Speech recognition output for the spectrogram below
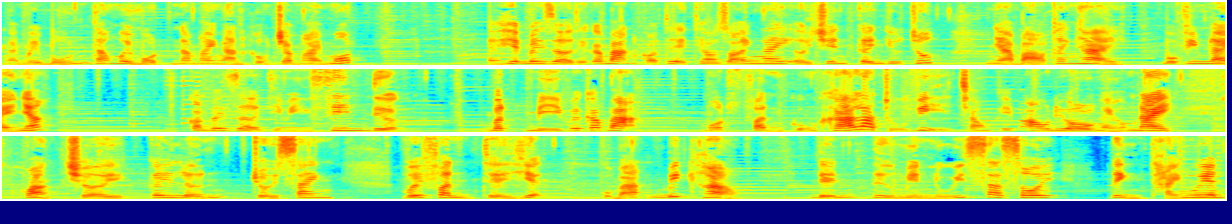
ngày 14 tháng 11 năm 2021. Hiện bây giờ thì các bạn có thể theo dõi ngay ở trên kênh YouTube Nhà báo Thanh Hải, bộ phim này nhé. Còn bây giờ thì mình xin được bật mí với các bạn một phần cũng khá là thú vị trong cái audio ngày hôm nay. Khoảng trời, cây lớn, trồi xanh với phần thể hiện của bạn Bích Hảo đến từ miền núi xa xôi, tỉnh Thái Nguyên.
